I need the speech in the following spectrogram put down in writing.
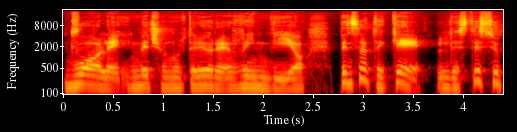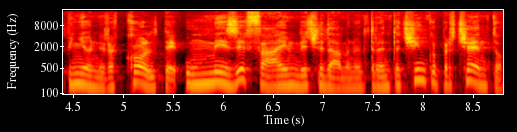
vuole invece un ulteriore rinvio. Pensate che le stesse opinioni raccolte un mese fa invece davano il 35%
